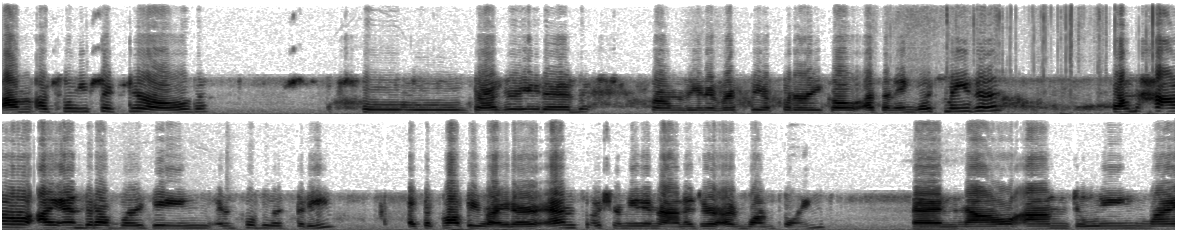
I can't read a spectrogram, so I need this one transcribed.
I'm a 26 year old who graduated from the University of Puerto Rico as an English major. Somehow I ended up working in publicity as a copywriter and social media manager at one point. And now I'm doing my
